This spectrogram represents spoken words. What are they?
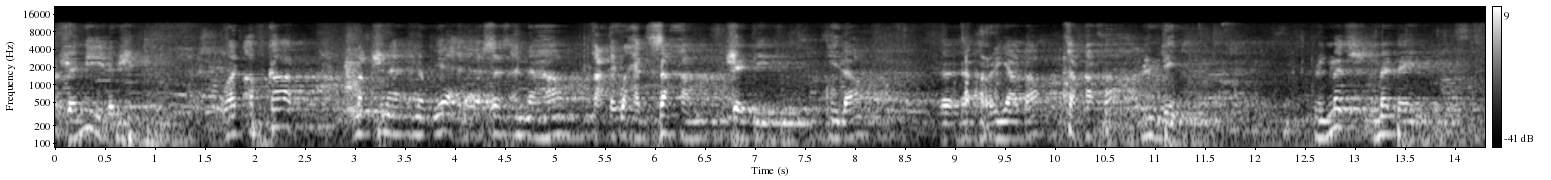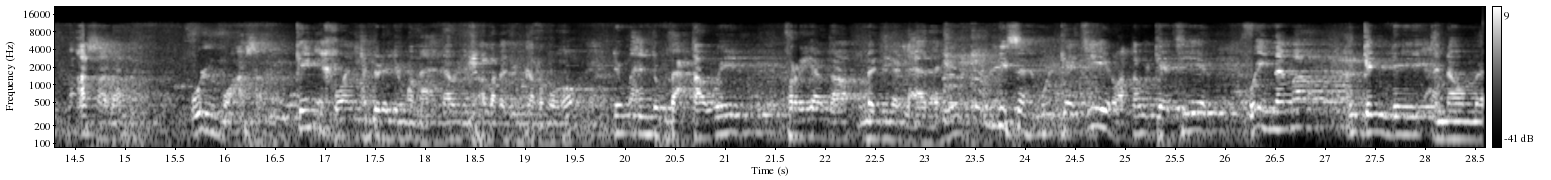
أفكار جميلة جدا وهذه الأفكار ناقشنا أنا وياه على أساس أنها تعطي واحد زخم جديد إلى آه، الرياضة الثقافة المدينة المزج ما بين الأصالة. والمعاصره كاين اخوان الحمد لله اليوم معنا وإن شاء الله غادي نكرموهم اليوم عندهم باع طويل في الرياضة مدينة العرايل اللي ساهموا الكثير وعطوا الكثير. وإنما يمكن لي أنهم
